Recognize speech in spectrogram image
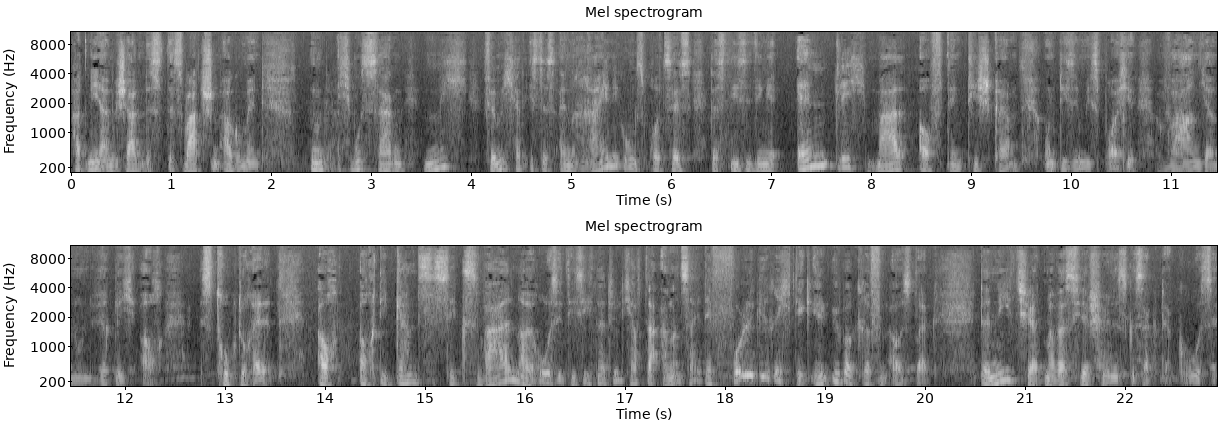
hat nie einem geschadet das, das Watschen-Argument. Und ich muss sagen, mich, für mich hat, ist es ein Reinigungsprozess, dass diese Dinge endlich mal auf den Tisch kamen. Und diese Missbräuche waren ja nun wirklich auch strukturell. Auch, auch die ganze Sexualneurose, die sich natürlich auf der anderen Seite folgerichtig in Übergriffen austreibt. Der Nietzsche hat mal was hier Schönes gesagt, der große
